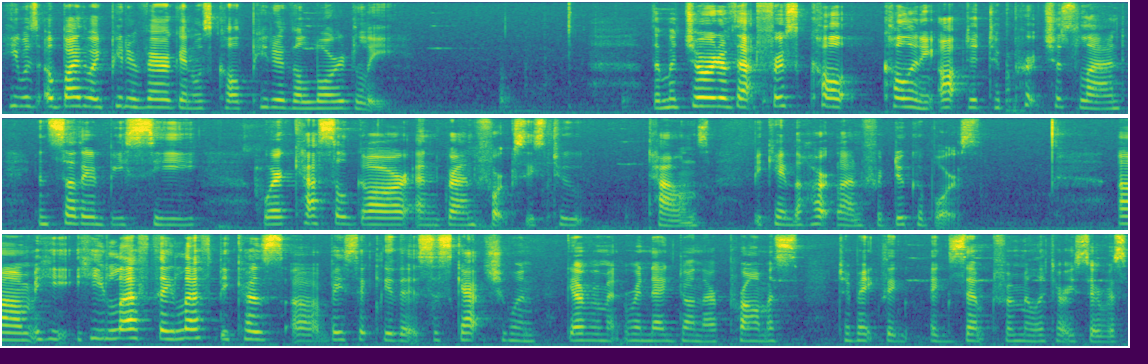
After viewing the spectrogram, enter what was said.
he was, oh, by the way, Peter Verigin was called Peter the Lordly. The majority of that first col- colony opted to purchase land in southern BC, where Castlegar and Grand Forks, these two towns, became the heartland for Doukhobors. Um, he, he left, they left because uh, basically the Saskatchewan government reneged on their promise to make them exempt from military service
